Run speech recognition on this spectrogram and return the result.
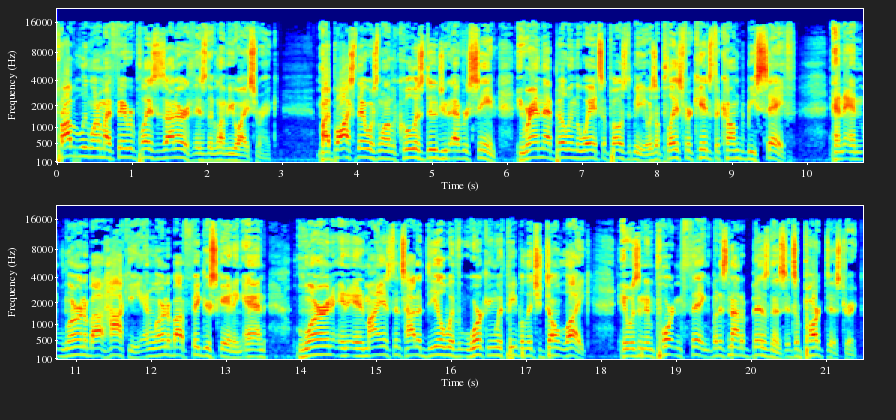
probably one of my favorite places on earth is the Glenview Ice Rink. My boss there was one of the coolest dudes you'd ever seen. He ran that building the way it's supposed to be. It was a place for kids to come to be safe and, and learn about hockey and learn about figure skating and learn, in, in my instance, how to deal with working with people that you don't like. It was an important thing, but it's not a business, it's a park district.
